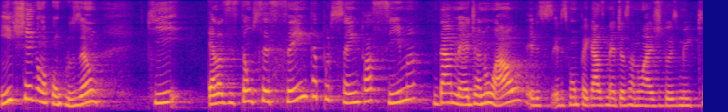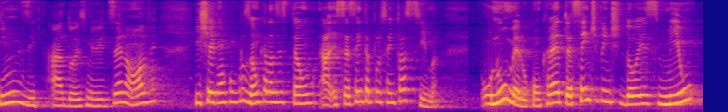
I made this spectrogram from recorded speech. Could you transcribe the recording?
E chegam à conclusão que elas estão 60% acima da média anual. Eles, eles vão pegar as médias anuais de 2015 a 2019 e chegam à conclusão que elas estão 60% acima. O número concreto é 122 mil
